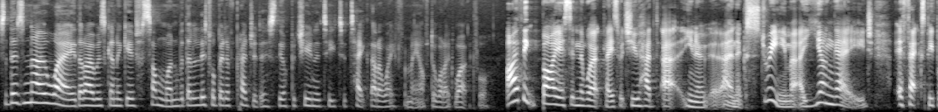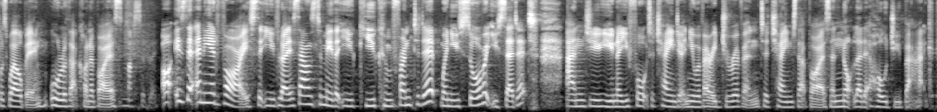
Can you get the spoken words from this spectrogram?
So there's no way that I was going to give someone with a little bit of prejudice the opportunity to take that away from me after what I'd worked for. I think bias in the workplace, which you had, at, you know, an extreme at a young age, affects people's well-being. All of that kind of bias, massively. Uh, is there any advice that you've learned? It sounds to me that you you confronted it when you saw it, you said it, and you you know you fought to change it, and you were very driven to change that bias and not let it hold you back.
